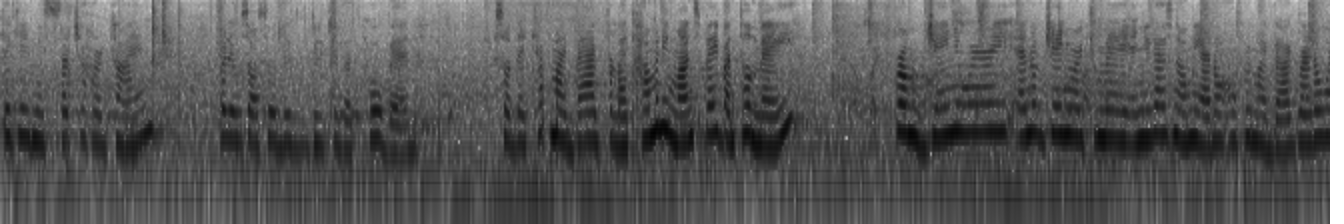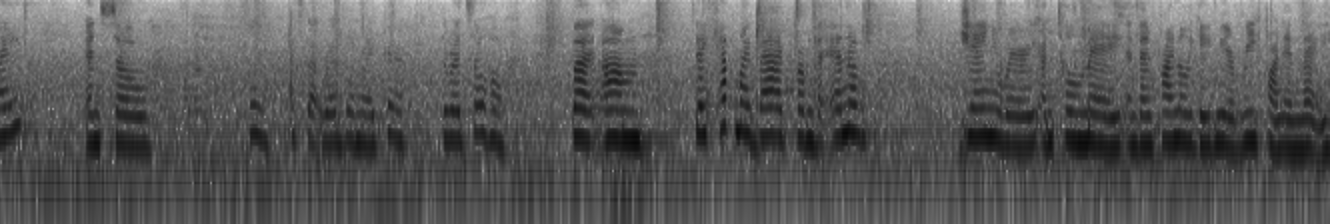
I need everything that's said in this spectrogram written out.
They gave me such a hard time. But it was also due to the COVID. So they kept my bag for like how many months, babe? Until May? From January, end of January to May. And you guys know me, I don't open my bag right away. And so, oh, it's that red one right there, the red Soho. But um, they kept my bag from the end of January until May and then finally gave me a refund in May.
